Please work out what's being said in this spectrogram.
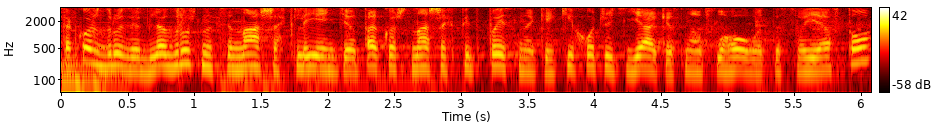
Також, друзі, для зручності наших клієнтів, а також наших підписників, які хочуть якісно обслуговувати своє авто,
